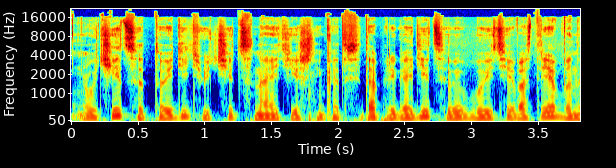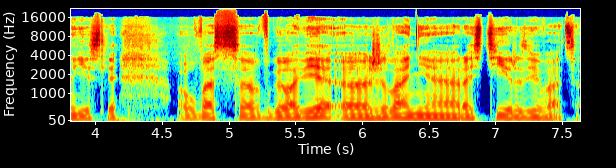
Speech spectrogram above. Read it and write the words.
учиться, то идите учиться на айтишник. Это всегда пригодится, вы будете востребованы, если у вас в голове э, желание расти и развиваться.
